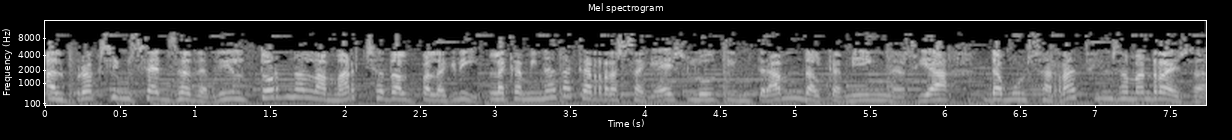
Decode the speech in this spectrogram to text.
El pròxim 16 d'abril torna la Marxa del Pelegrí, la caminada que ressegueix l'últim tram del camí ignasià de Montserrat fins a Manresa.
